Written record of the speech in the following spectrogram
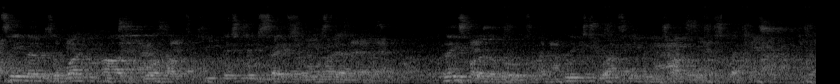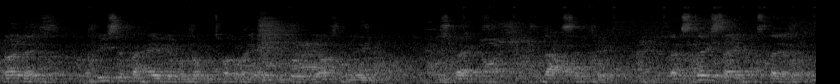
Our team members are working hard with your help to keep this gym safe from these days. Please follow the rules and please treat our team and each other with respect. Know this, abusive behaviour will not be tolerated and you will be asked to leave. Respect, that's simple. Let's stay safe and stay open.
